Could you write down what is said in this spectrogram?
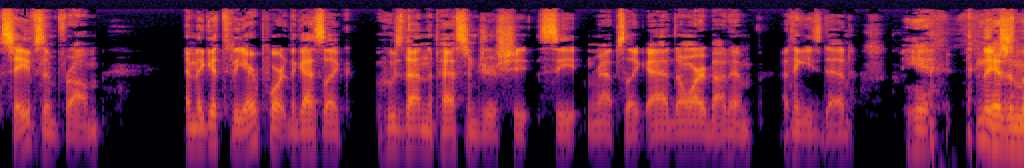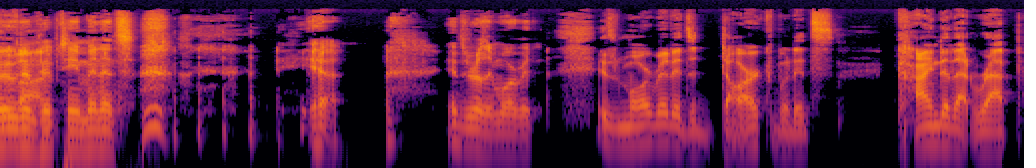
saves him from. And they get to the airport, and the guy's like, "Who's that in the passenger seat?" And Rapp's like, "Ah, don't worry about him. I think he's dead." yeah he hasn't move moved in 15 minutes yeah it's really morbid It's morbid. It's dark, but it's kind of that Rap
